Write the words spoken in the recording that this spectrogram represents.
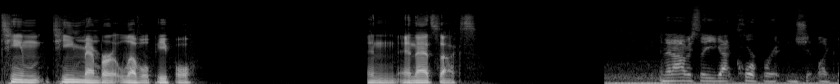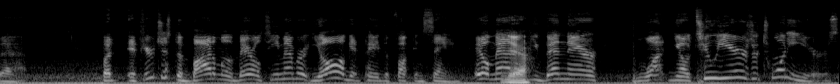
team team member level people. And and that sucks. And then obviously you got corporate and shit like that. But if you're just a bottom of the barrel team member, you all get paid the fucking same. It don't matter Yeah. if you've been there what you know, two years or twenty years.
